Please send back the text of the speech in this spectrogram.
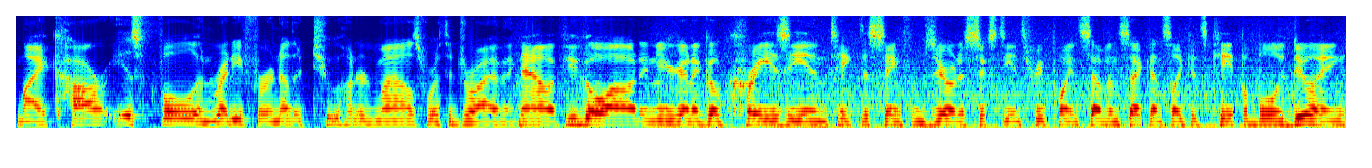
my car is full and ready for another 200 miles worth of driving. Now, if you go out and you're gonna go crazy and take this thing from zero to 60 in 3.7 seconds like it's capable of doing,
